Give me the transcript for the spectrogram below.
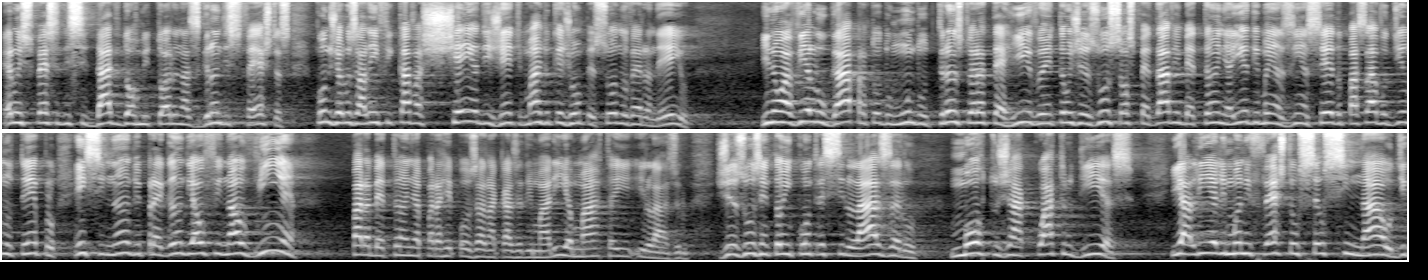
era uma espécie de cidade dormitório nas grandes festas, quando Jerusalém ficava cheia de gente, mais do que João Pessoa no veraneio, e não havia lugar para todo mundo, o trânsito era terrível, então Jesus se hospedava em Betânia, ia de manhãzinha cedo, passava o dia no templo ensinando e pregando, e ao final vinha para Betânia para repousar na casa de Maria, Marta e, e Lázaro. Jesus então encontra esse Lázaro morto já há quatro dias, e ali ele manifesta o seu sinal de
